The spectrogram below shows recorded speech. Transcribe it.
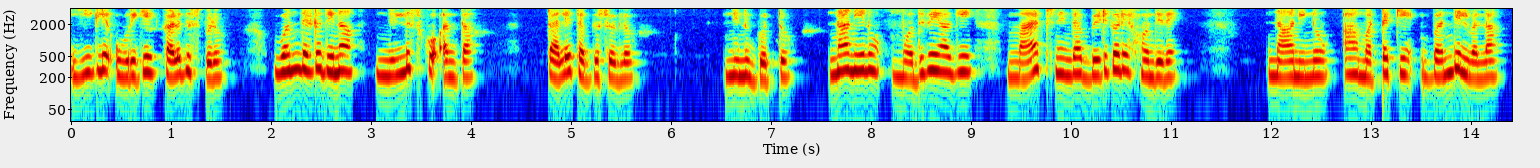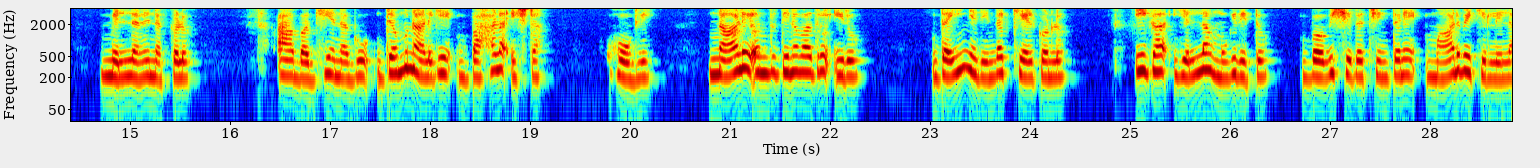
ಈಗಲೇ ಊರಿಗೆ ಕಳಗಿಸ್ಬಿಡು. ಒಂದೆರಡು ದಿನ ನಿಲ್ಲಿಸ್ಕೊ ಅಂತ ತಲೆ ತಗ್ಗಿಸಿದ್ಲು. ನಿನಗೆ ಗೊತ್ತು, ನಾನೇನು ಮದುವೆಯಾಗಿ ಮ್ಯಾಚ್ನಿಂದ ಬಿಡುಗಡೆ ಹೊಂದಿದೆ. ನಾನಿನ್ನು ಆ ಮಟ್ಟಕ್ಕೆ ಬಂದಿಲ್ವಲ್ಲ, ಮೆಲ್ಲನೆ ನಕ್ಕಳು. ಆ ಬಗೆಯ ನಗು ಜಮುನಾಳಿಗೆ ಬಹಳ ಇಷ್ಟ. ಹೋಗ್ಲಿ, ನಾಳೆ ಒಂದು ದಿನವಾದರೂ ಇರು. ದೈನ್ಯದಿಂದ ಕೇಳ್ಕೊಂಡ್ಳು ಈಗ ಎಲ್ಲ ಮುಗಿದಿತ್ತು. ಭವಿಷ್ಯದ ಚಿಂತನೆ ಮಾಡಬೇಕಿರಲಿಲ್ಲ.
